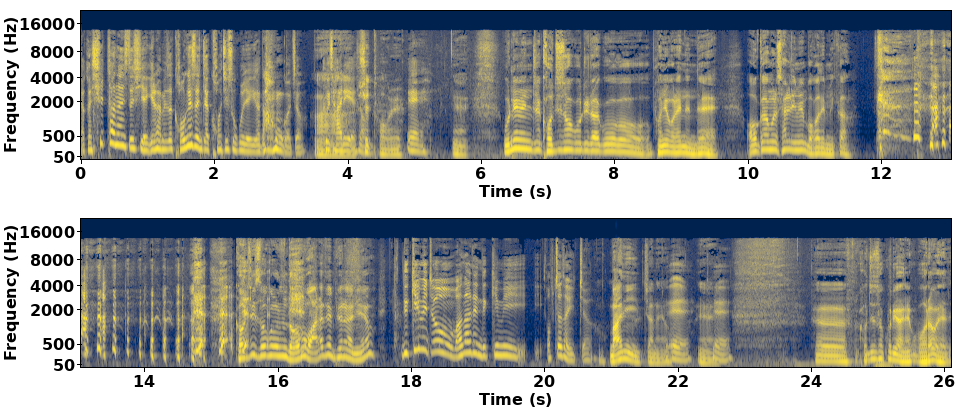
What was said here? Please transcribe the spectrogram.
약간 싫다는 듯이 얘기를 하면서 거기서 이제 거짓 속을 얘기가 나온 거죠. 그 자리에서. 쉿홀. 예. 예. 우리는 이제 거지서굴이라고 번역을 했는데 어감을 살리면 뭐가 됩니까? 거지서굴은 너무 완화된 표현 아니에요? 느낌이 좀 완화된 느낌이 없잖아 있죠. 많이 있잖아요. 예. 예. 예. 그 거지서굴이 아니고 뭐라고 해야 돼?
